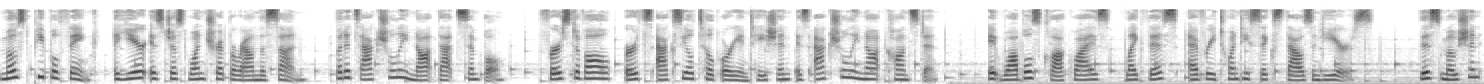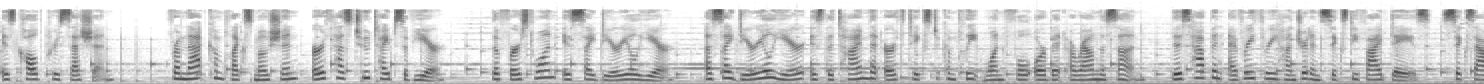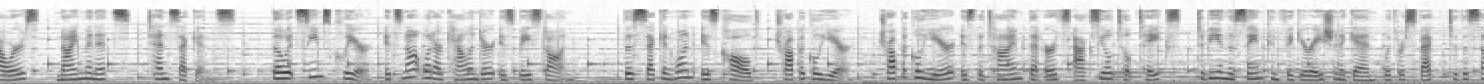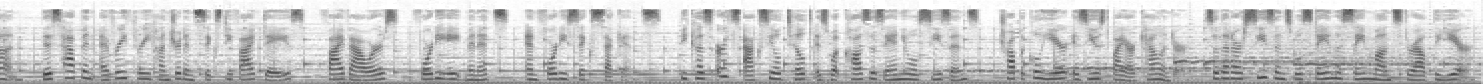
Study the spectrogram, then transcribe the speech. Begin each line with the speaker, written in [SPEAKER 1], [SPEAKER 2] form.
[SPEAKER 1] Most people think a year is just one trip around the sun, but it's actually not that simple. First of all, Earth's axial tilt orientation is actually not constant. It wobbles clockwise, like this, every 26,000 years. This motion is called precession. From that complex motion, Earth has two types of year. The first one is sidereal year. A sidereal year is the time that Earth takes to complete one full orbit around the Sun. This happen every 365 days, 6 hours, 9 minutes, 10 seconds. Though it seems clear, it's not what our calendar is based on. The second one is called tropical year. Tropical year is the time that Earth's axial tilt takes to be in the same configuration again with respect to the Sun. This happen every 365 days, 5 hours, 48 minutes, and 46 seconds. Because Earth's axial tilt is what causes annual seasons, tropical year is used by our calendar, so that our seasons will stay in the same months throughout the year.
